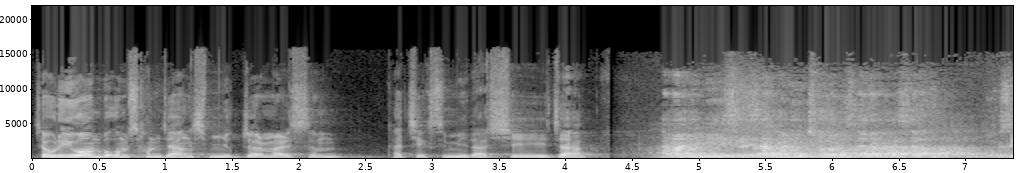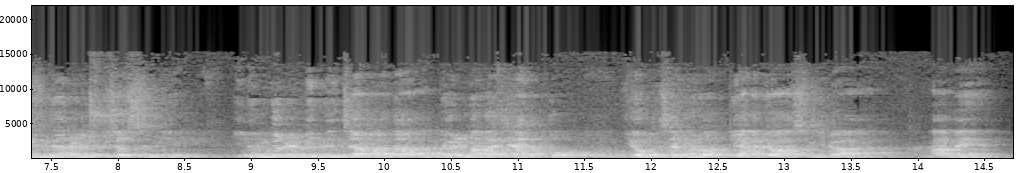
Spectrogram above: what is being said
자, 우리 요한복음 3장 16절 말씀 같이 읽습니다. 시작. 하나님이 세상을 이처럼 사랑하사 독생자를 주셨으니 이는 그를 믿는 자마다 멸망하지 않고 영생을 얻게 하려 하심이라. 아멘.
